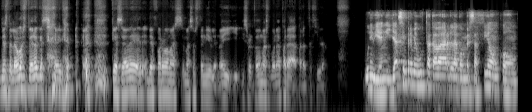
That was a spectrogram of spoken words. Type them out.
desde luego espero que sea, que, sea de, de, forma más, más sostenible, ¿no? Y, y, sobre todo más buena para, para el tejido. Muy bien, y ya siempre me gusta acabar la conversación con,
